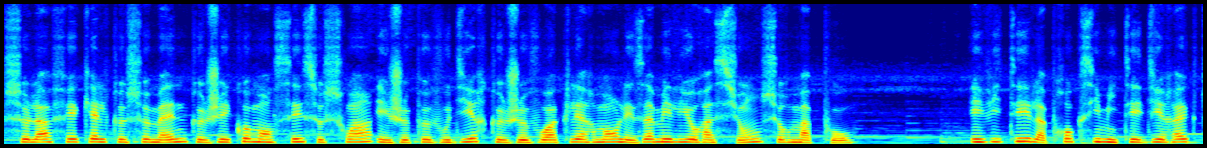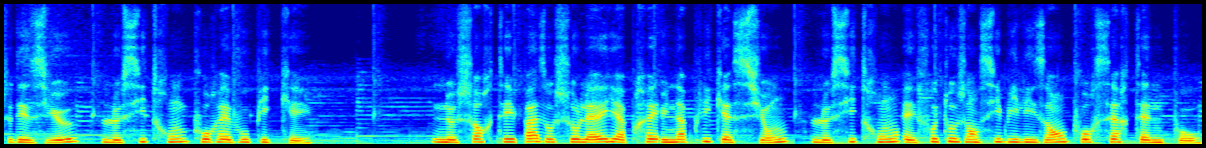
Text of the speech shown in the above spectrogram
Cela fait quelques semaines que j'ai commencé ce soin et je peux vous dire que je vois clairement les améliorations sur ma peau. Évitez la proximité directe des yeux, le citron pourrait vous piquer. Ne sortez pas au soleil après une application, le citron est photosensibilisant pour certaines peaux.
